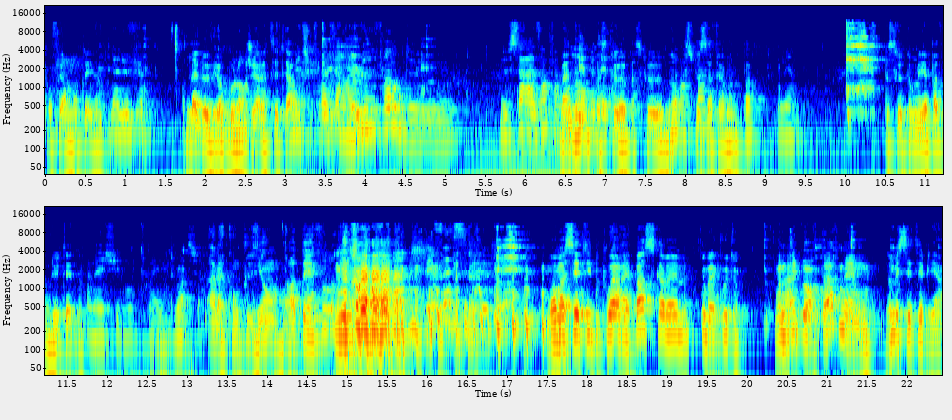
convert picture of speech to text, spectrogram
Pour faire monter là. La levure. la levure boulangère, etc. Mais tu pourrais faire un levain de, de sarrasin Bah fermenté non, parce que, parce que, non, parce que ça fermente pas. Oh, merde. Parce que comme il n'y a pas de gluten. Ah bah je suis bon. Ouais, Tu vois? bien sûr. Ah, la conclusion, raté. Faut- Fais ça, s'il te plaît. Bon, bah, cette petite poire, elle passe quand même. Bah écoute, un Hein petit peu en retard, mais Non, mais c'était bien.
